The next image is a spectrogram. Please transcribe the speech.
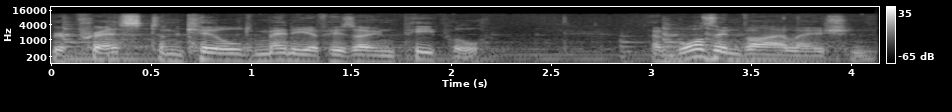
repressed and killed many of his own people, and was in violation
